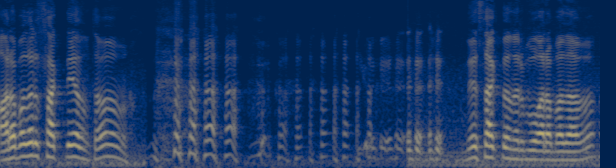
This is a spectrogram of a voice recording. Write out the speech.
Arabaları saklayalım tamam mı? ne saklanır bu arabada ama?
